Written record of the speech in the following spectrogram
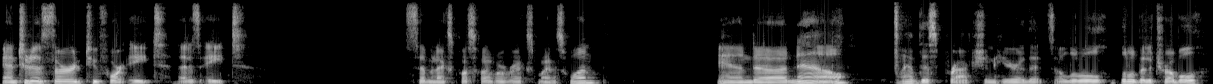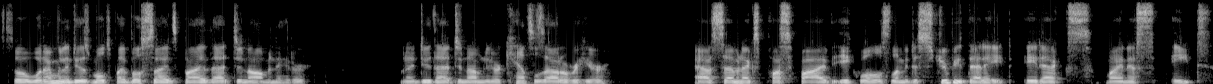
And 2 to the third, 2, 4, 8. That is 8. 7x plus 5 over x minus 1. And uh, now I have this fraction here that's a little little bit of trouble. So what I'm going to do is multiply both sides by that denominator. When I do that, denominator cancels out over here. I have 7x plus 5 equals, let me distribute that 8, 8x minus 8.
